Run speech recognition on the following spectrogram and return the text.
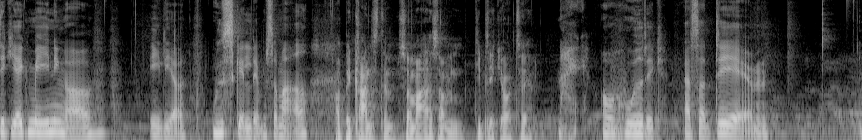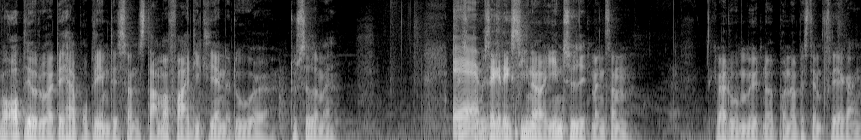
det giver ikke mening at, egentlig at udskille dem så meget. Og begrænse dem så meget, som de bliver gjort til. Nej, overhovedet ikke. Altså det, øh, Hvor oplever du, at det her problem, det sådan stammer fra de klienter, du, øh, du sidder med? Det, du Øhm. kan sikkert ikke sige noget entydigt, men sådan, det kan være, du har mødt noget på noget bestemt flere gange.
